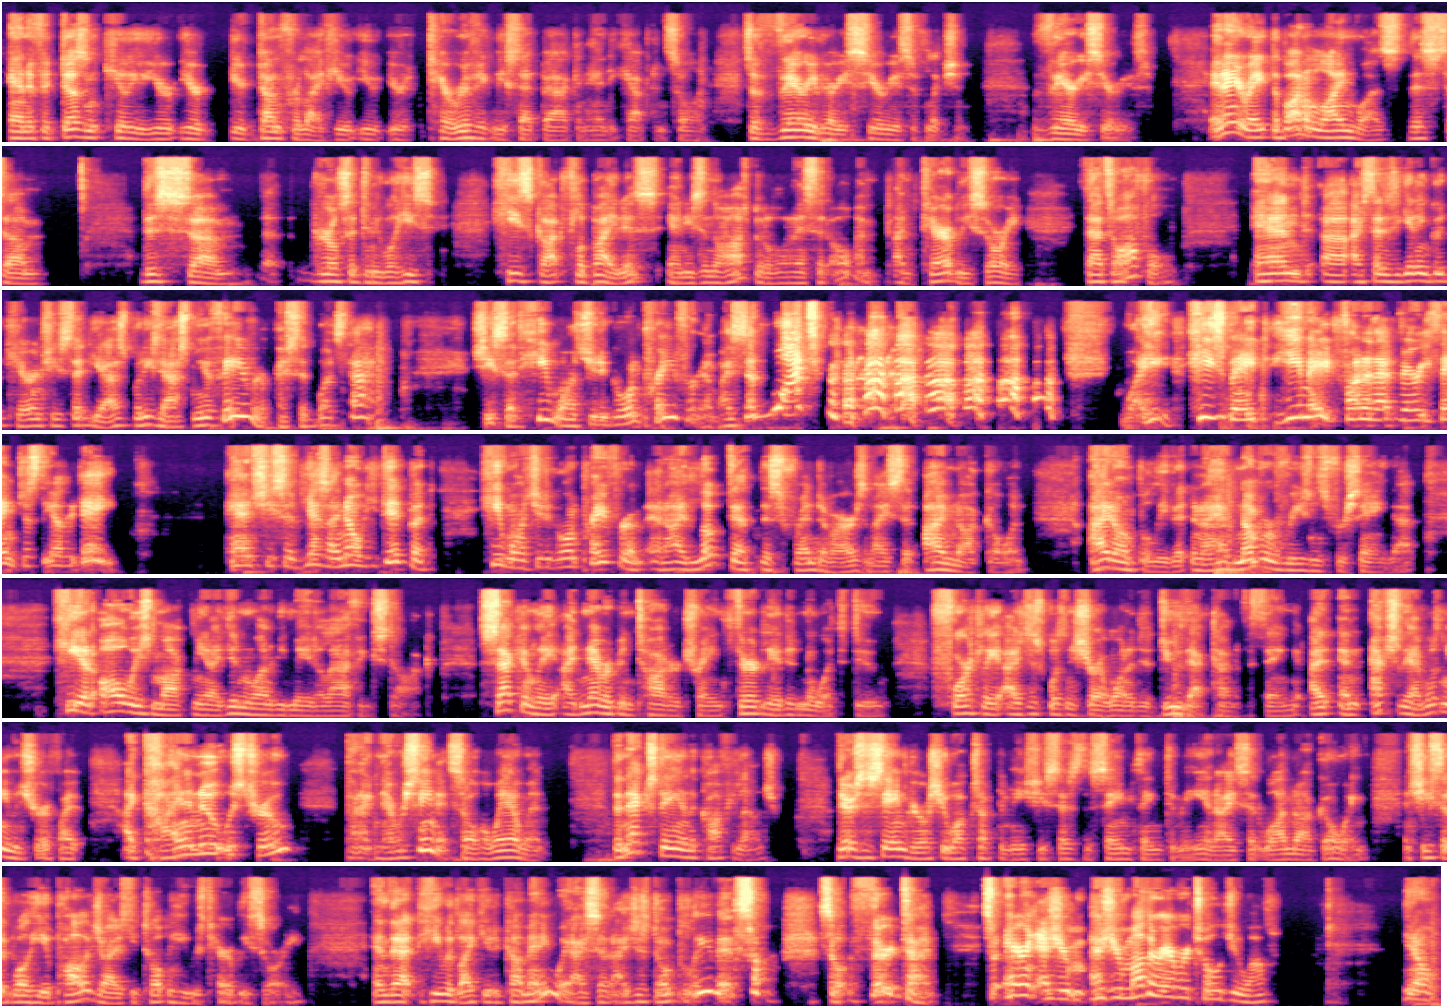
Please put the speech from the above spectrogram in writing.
And if it doesn't kill you, you're you're you're done for life. You, you you're terrifically set back and handicapped and so on. It's a very very serious affliction, very serious. At any rate, the bottom line was this: um, this um, girl said to me, "Well, he's he's got phlebitis and he's in the hospital." And I said, "Oh, I'm I'm terribly sorry. That's awful." And uh, I said, Is he getting good care? And she said, Yes, but he's asked me a favor. I said, What's that? She said, He wants you to go and pray for him. I said, What? well, he, he's made he made fun of that very thing just the other day. And she said, Yes, I know he did, but he wants you to go and pray for him. And I looked at this friend of ours and I said, I'm not going. I don't believe it. And I had a number of reasons for saying that. He had always mocked me, and I didn't want to be made a laughing stock. Secondly, I'd never been taught or trained. Thirdly, I didn't know what to do. Fourthly, I just wasn't sure I wanted to do that kind of a thing. I, and actually, I wasn't even sure if I, I kind of knew it was true, but I'd never seen it. So away I went. The next day in the coffee lounge, there's the same girl. She walks up to me. She says the same thing to me. And I said, Well, I'm not going. And she said, Well, he apologized. He told me he was terribly sorry and that he would like you to come anyway. I said, I just don't believe it. So, so third time. So, Aaron, as your as your mother ever told you of, you know,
